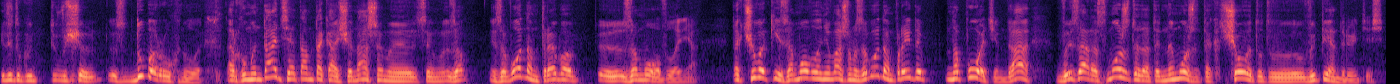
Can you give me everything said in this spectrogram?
І ти такий, ти що, з дуба рухнули? Аргументація там така, що нашим е, цим за- заводам треба е, замовлення. Так, чуваки, замовлення вашим заводам прийде на потім. Да? Ви зараз можете дати, не можете. Так що ви тут е, випендрюєтесь?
